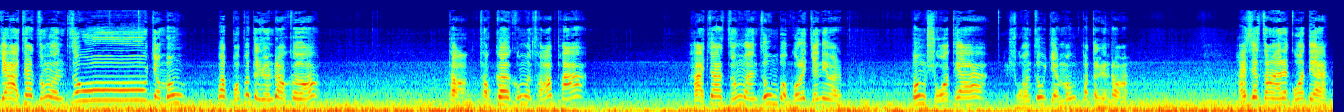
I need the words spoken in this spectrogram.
Chả cho tổng lần chú cho mông và bỏ bắt được ra cơ. Thọ thọ cơ cũng mà thọ phá. Hà giống mình giống bọn cô lấy này mà bông sủa theo sủa giống chuyện mong bắt được đó. Hay sẽ trong này của tiền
